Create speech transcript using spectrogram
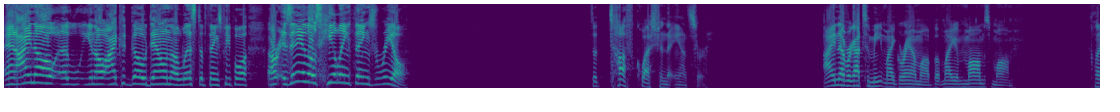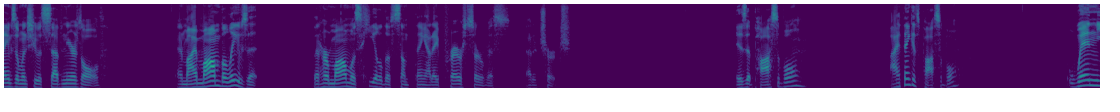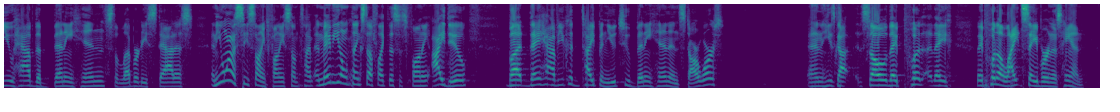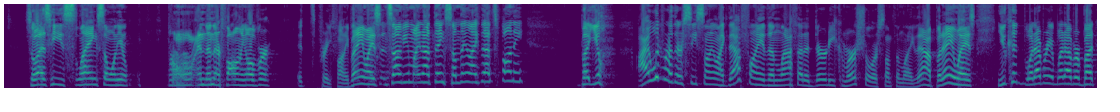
And I know, uh, you know, I could go down a list of things people are. Is any of those healing things real? It's a tough question to answer. I never got to meet my grandma, but my mom's mom claims that when she was seven years old, and my mom believes it, that her mom was healed of something at a prayer service at a church. Is it possible? I think it's possible. When you have the Benny Hinn celebrity status, and you want to see something funny sometime, and maybe you don't think stuff like this is funny, I do, but they have, you could type in YouTube Benny Hinn and Star Wars, and he's got, so they put, they, they put a lightsaber in his hand. So as he's slaying someone, you know, and then they're falling over, it's pretty funny. But anyways, and some of you might not think something like that's funny, but you I would rather see something like that funny than laugh at a dirty commercial or something like that. But anyways, you could whatever whatever, but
